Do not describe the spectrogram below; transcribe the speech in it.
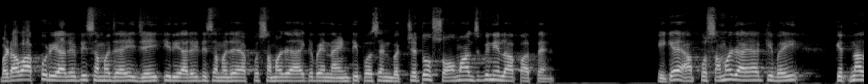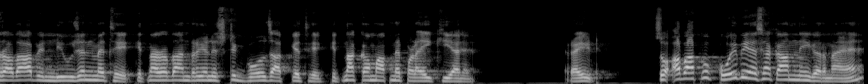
बट अब आपको रियलिटी समझ आई जेई की रियलिटी समझ आई, आपको समझ आया कि भाई नाइन्टी परसेंट बच्चे तो सौ मार्क्स भी नहीं ला पाते हैं. ठीक है? आपको समझ आया कि भाई कितना ज़्यादा आप इल्यूजन में थे, कितना ज़्यादा अनरियलिस्टिक गोल्स आपके थे, कितना कम आपने पढ़ाई किया है. राइट? सो अब आपको कोई भी ऐसा काम नहीं करना है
